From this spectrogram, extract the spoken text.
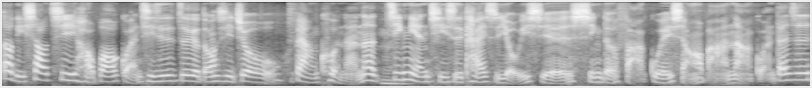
到底校气好不好管？其实这个东西就非常困难。那今年其实开始有一些新的法规想要把它纳管，但是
